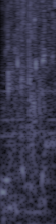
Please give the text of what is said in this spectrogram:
you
